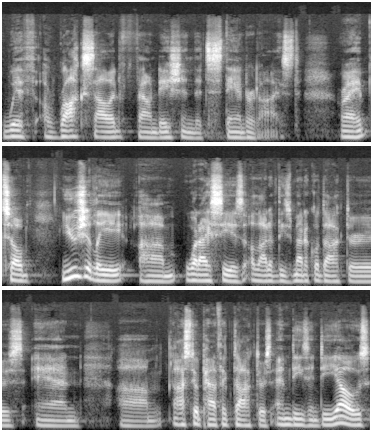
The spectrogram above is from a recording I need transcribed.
with a rock solid foundation that's standardized, right? So, usually, um, what I see is a lot of these medical doctors and um, osteopathic doctors, MDs, and DOs,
